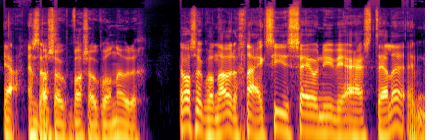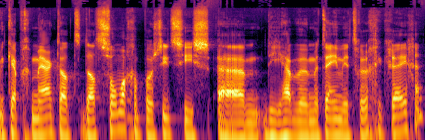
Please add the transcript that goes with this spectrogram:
ja, En dat was ook, was ook wel nodig. Dat was ook wel nodig. Nou, ik zie de SEO nu weer herstellen. En Ik heb gemerkt dat, dat sommige posities, ehm, die hebben we meteen weer teruggekregen.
